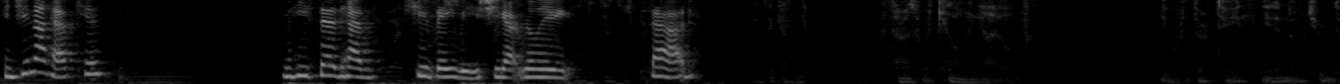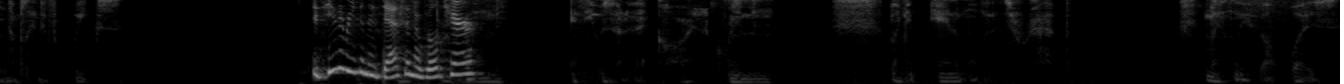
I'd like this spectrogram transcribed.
Can she not have kids? I mean, he said have cute babies. She got really sad. I thought it was worth killing the guy over. You were 13. You didn't know what you were doing. I planned it for weeks. Is he the reason his dad's in a wheelchair? And he was under that car screaming like an animal in a trap. My only thought was,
